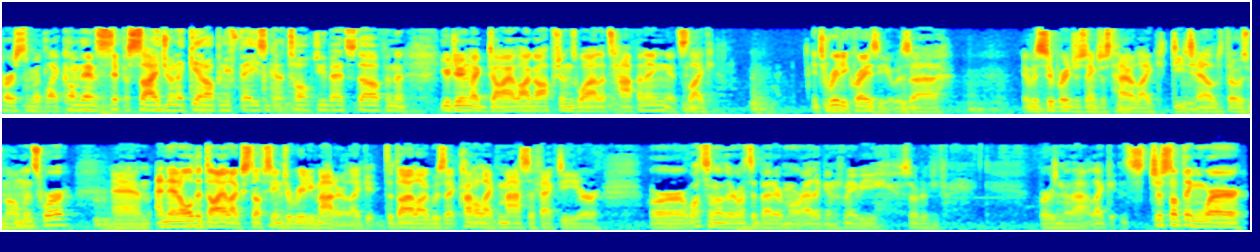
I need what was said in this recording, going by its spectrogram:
person would like come down and sit beside you and like get up in your face and kind of talk to you about stuff. And then you're doing like dialogue options while it's happening. It's like, it's really crazy. It was, uh, it was super interesting just how like detailed those moments were. Um, and then all the dialogue stuff seemed to really matter. Like it, the dialogue was like kind of like Mass Effecty or, or what's another, what's a better, more elegant, maybe sort of version of that. Like it's just something where,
